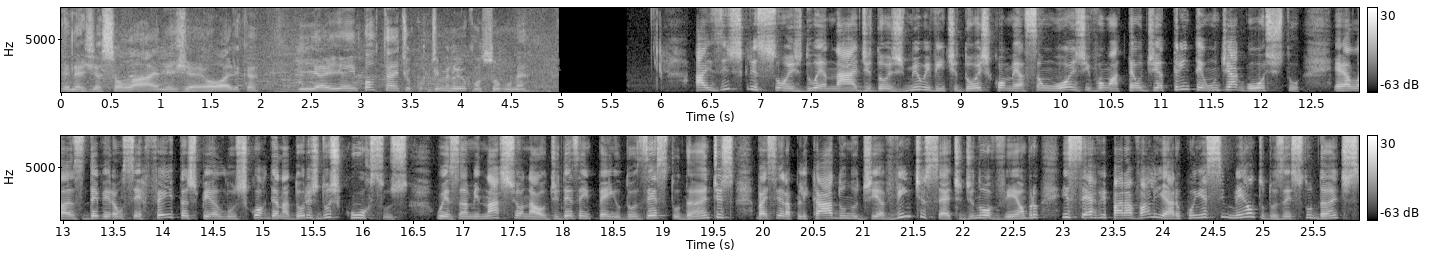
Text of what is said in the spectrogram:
energia solar, energia eólica. E aí é importante diminuir o consumo, né? As inscrições do ENAD 2022 começam hoje e vão até o dia 31 de agosto. Elas deverão ser feitas pelos coordenadores dos cursos. O Exame Nacional de Desempenho dos Estudantes vai ser aplicado no dia 27 de novembro e serve para avaliar o conhecimento dos estudantes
